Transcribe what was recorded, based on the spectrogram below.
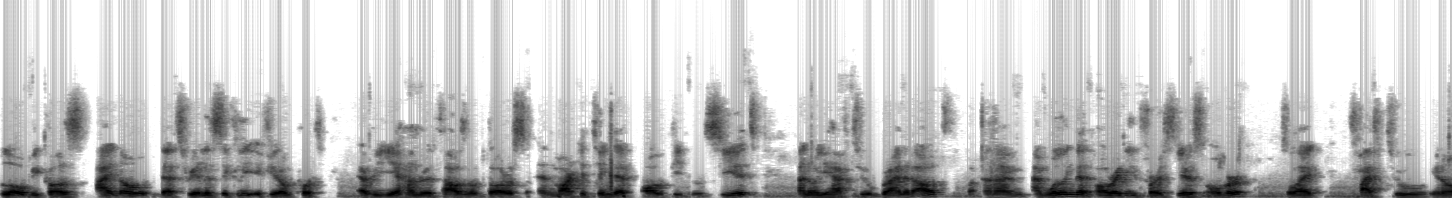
blow because I know that's realistically, if you don't put every year hundred thousand of dollars in marketing, that all people see it. I know you have to grind it out, and I'm I'm willing that already first year is over. So like five to you know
